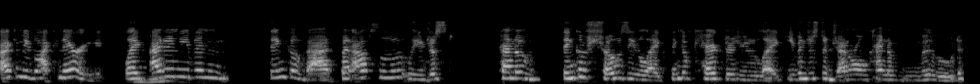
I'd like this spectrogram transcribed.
I can be Black Canary. Like mm-hmm. I didn't even think of that, but absolutely just kind of think of shows you like, think of characters you like, even just a general kind of mood,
